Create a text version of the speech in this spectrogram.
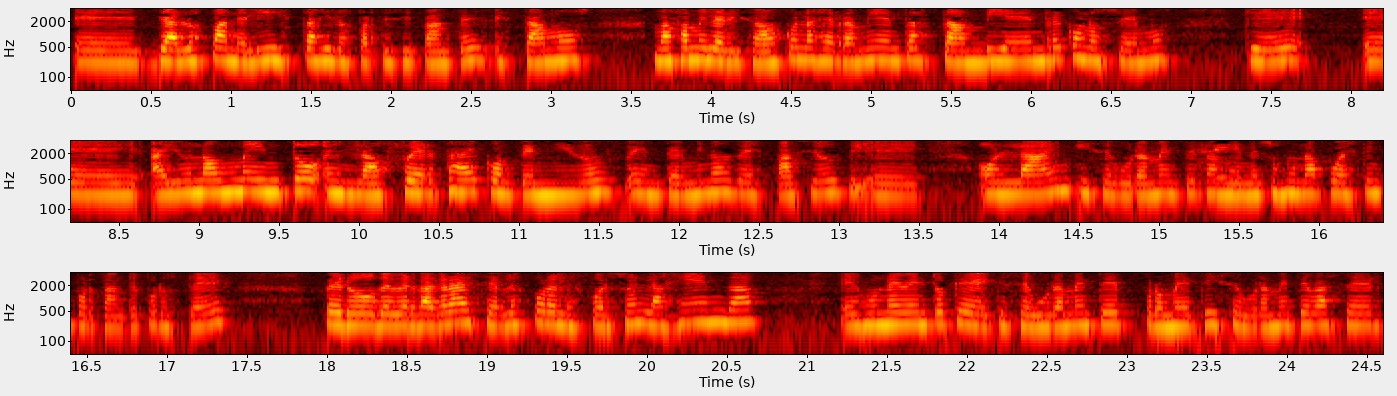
eh, ya los panelistas y los participantes estamos más familiarizados con las herramientas, también reconocemos que eh, hay un aumento en la oferta de contenidos en términos de espacios eh, online y seguramente también eso es una apuesta importante por ustedes. Pero de verdad agradecerles por el esfuerzo en la agenda. Es un evento que, que seguramente promete y seguramente va a ser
